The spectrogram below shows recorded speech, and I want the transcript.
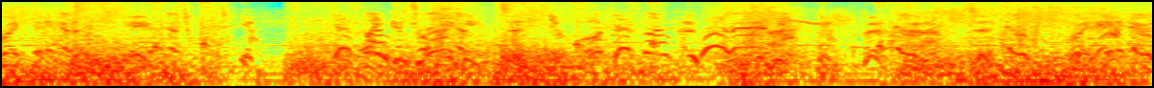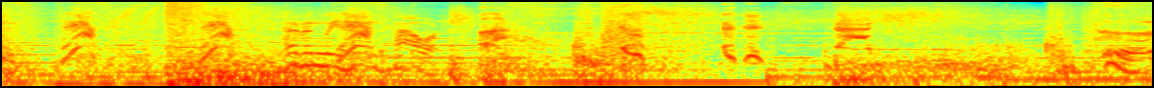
Right there. Here. Yeah. Too slow! Control. Right here. Too slow! Right there. Heavenly hand power. Right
